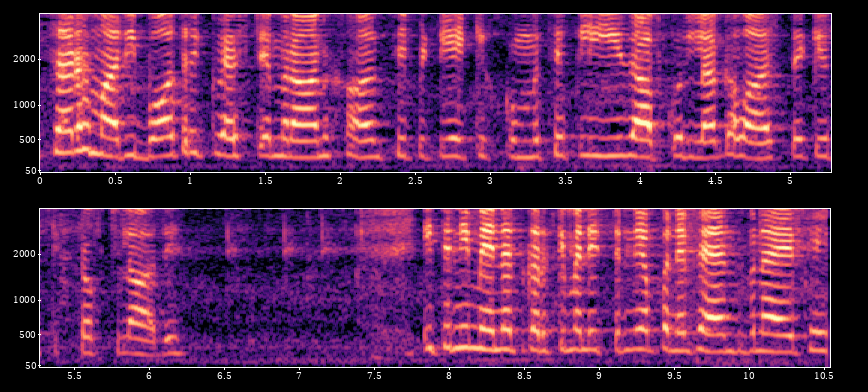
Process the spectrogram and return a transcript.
सर, हमारी बहुत रिक्वेस्ट है इमरान खान से, पीटीआई की हुकूमत से। प्लीज़ आपको अल्लाह का वास्ते कि टिकटॉक चला दे। इतनी मेहनत करके मैंने इतने अपने फैंस बनाए थे।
